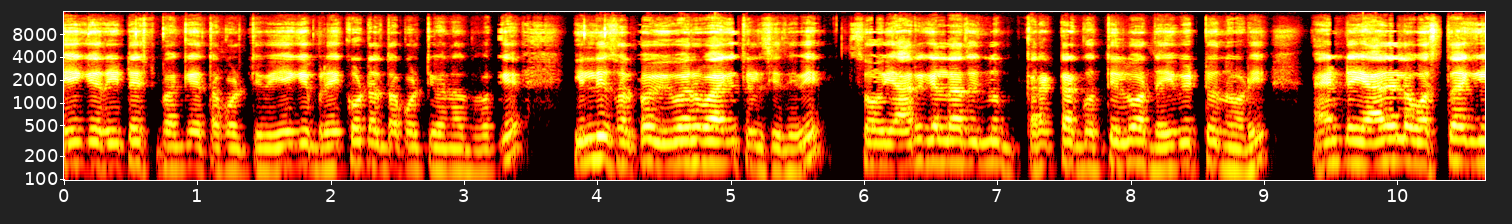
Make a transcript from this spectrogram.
ಹೇಗೆ ರೀಟೆಸ್ಟ್ ಬಗ್ಗೆ ತಗೊಳ್ತೀವಿ, ಹೇಗೆ ಅಲ್ಲಿ ತಗೊಳ್ತೀವಿ ಅನ್ನೋದ್ರ ಬಗ್ಗೆ ಇಲ್ಲಿ ಸ್ವಲ್ಪ ವಿವರವಾಗಿ ತಿಳಿಸಿದೀವಿ. ಸೊ ಯಾರಿಗೆಲ್ಲ ಅದು ಇನ್ನು ಕರೆಕ್ಟ್ ಆಗಿ ಗೊತ್ತಿಲ್ವೋ ದಯವಿಟ್ಟು ನೋಡಿ. ಅಂಡ್ ಯಾರೆಲ್ಲ ಹೊಸದಾಗಿ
